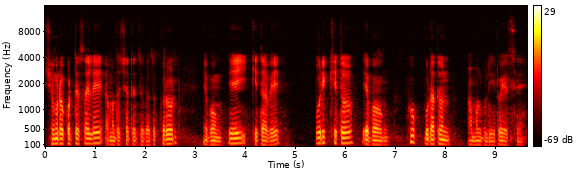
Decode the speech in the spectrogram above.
সংগ্রহ করতে চাইলে আমাদের সাথে যোগাযোগ করুন এবং এই কিতাবে পরীক্ষিত এবং খুব পুরাতন আমলগুলি রয়েছে।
